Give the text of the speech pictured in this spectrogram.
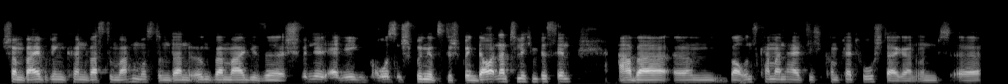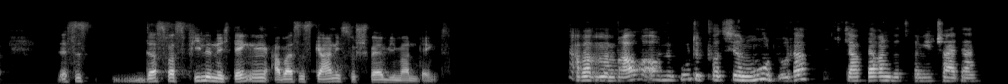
schon beibringen können, was du machen musst, um dann irgendwann mal diese schwindelerregend großen Sprünge zu springen. Dauert natürlich ein bisschen, aber ähm, bei uns kann man halt sich komplett hochsteigern und äh, es ist das, was viele nicht denken, aber es ist gar nicht so schwer, wie man denkt. Aber man braucht auch eine gute Portion Mut, oder? Ich glaube, daran wird es bei mir scheitern.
